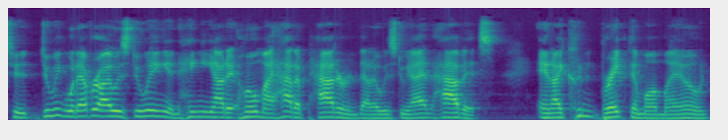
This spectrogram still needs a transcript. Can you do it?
to doing whatever I was doing and hanging out at home, I had a pattern that I was doing. I had habits and I couldn't break them on my own.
